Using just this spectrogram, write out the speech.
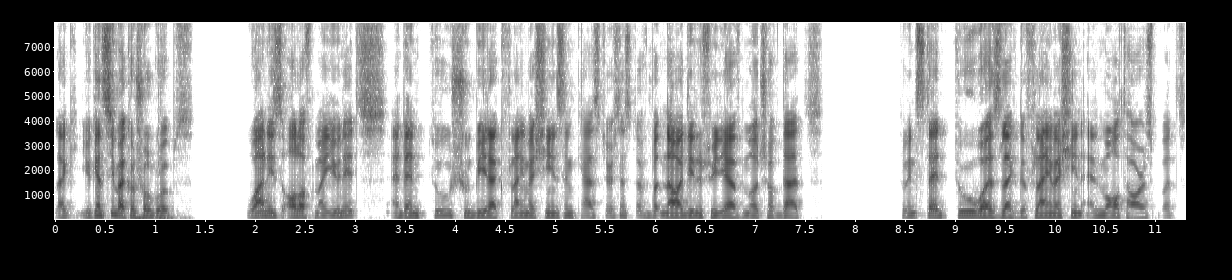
like, you can see my control groups. One is all of my units, and then two should be like flying machines and casters and stuff. But now I didn't really have much of that. So instead, two was like the flying machine and mortars. But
